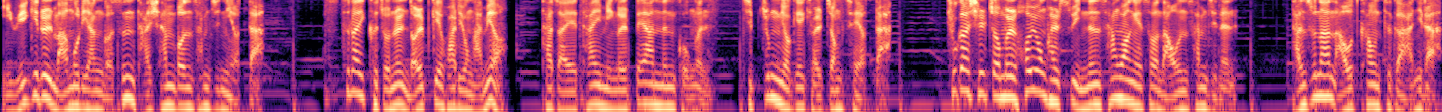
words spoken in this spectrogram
이 위기를 마무리한 것은 다시 한 번 삼진이었다. 스트라이크 존을 넓게 활용하며 타자의 타이밍을 빼앗는 공은 집중력의 결정체였다. 추가 실점을 허용할 수 있는 상황에서 나온 삼진은 단순한 아웃 카운트가 아니라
